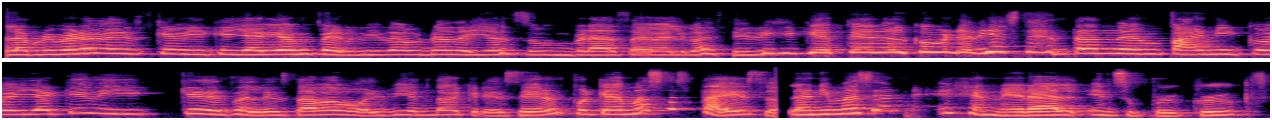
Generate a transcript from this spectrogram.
La primera vez que vi que ya habían perdido a uno de ellos un brazo o algo así, dije, ¿qué pedo? ¿Cómo nadie está entrando en pánico? Y ya que vi que se le estaba volviendo a crecer, porque además hasta eso, la animación en general en Super Crooks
